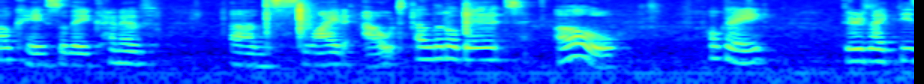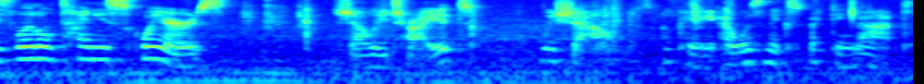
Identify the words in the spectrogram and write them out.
Okay, so they kind of um, slide out a little bit. Oh, okay. There's like these little tiny squares. Shall we try it? We shall. Okay, I wasn't expecting that.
